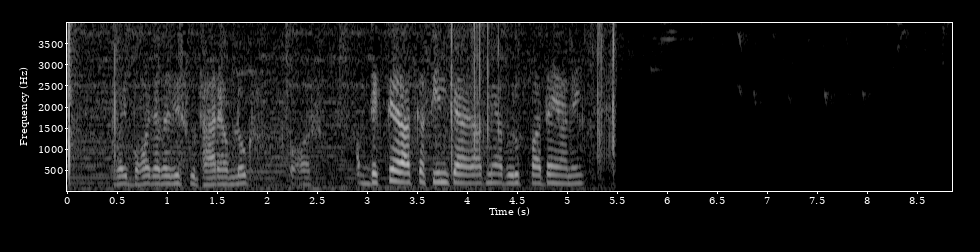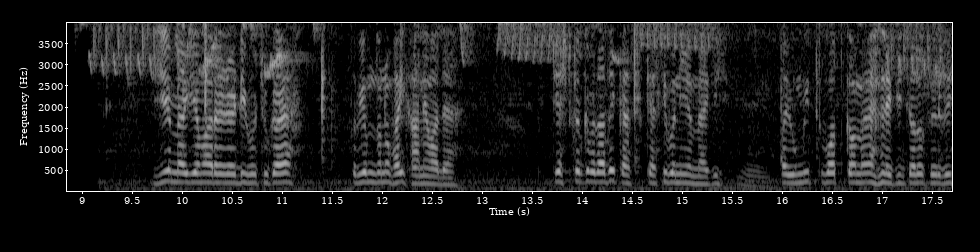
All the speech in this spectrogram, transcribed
तो भाई बहुत ज़्यादा रिस्क उठा रहे हैं हम लोग। और अब देखते हैं रात का सीन क्या है। रात में आप रुक पाते हैं या नहीं। ये मैगी हमारे रेडी हो चुका है। तभी हम दोनों भाई खाने वाले हैं। टेस्ट करके बता दें कैसी कैसी बनी है मैगी। भाई उम्मीद तो बहुत कम है लेकिन चलो फिर भी।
